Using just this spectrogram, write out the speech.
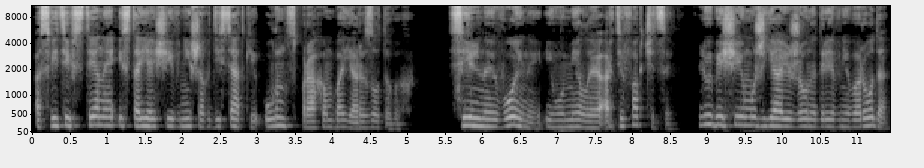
осветив стены и стоящие в нишах десятки урн с прахом бояр Изотовых. Сильные воины и умелые артефактчицы, любящие мужья и жены древнего рода,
